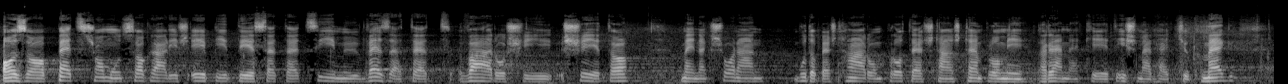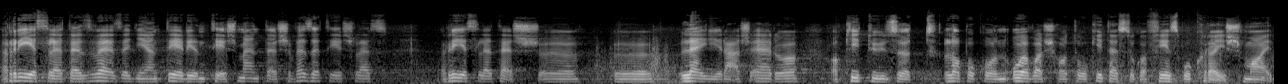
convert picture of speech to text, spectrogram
az a Petsz Samut Szakrális Építészete című vezetett városi séta, melynek során Budapest három protestáns templomi remekét ismerhetjük meg, részletezve, ez egy ilyen térintésmentes vezetés lesz, részletes leírás erről a kitűzött lapokon olvasható, kitesszük a Facebookra is majd.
